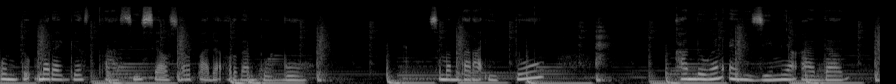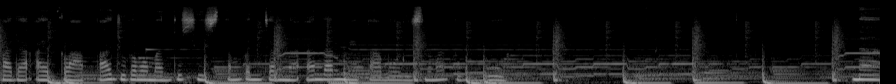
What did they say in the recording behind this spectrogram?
untuk meregistrasi sel-sel pada organ tubuh. Sementara itu, kandungan enzim yang ada pada air kelapa juga membantu sistem pencernaan dan metabolisme tubuh. Nah,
